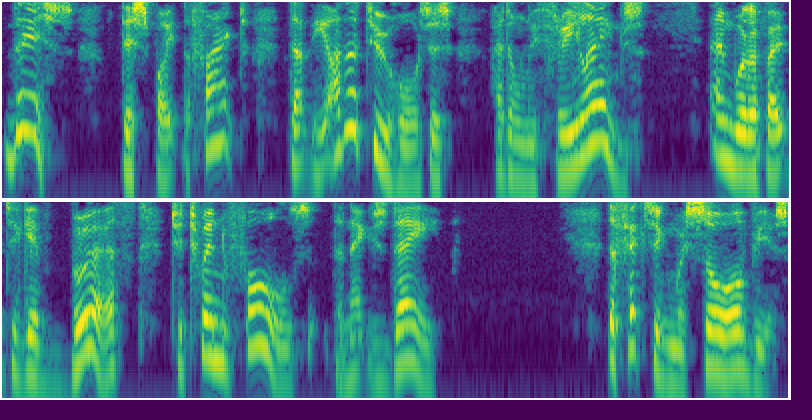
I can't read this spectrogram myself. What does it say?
This, despite the fact that the other two horses had only three legs and were about to give birth to twin foals the next day. The fixing was so obvious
